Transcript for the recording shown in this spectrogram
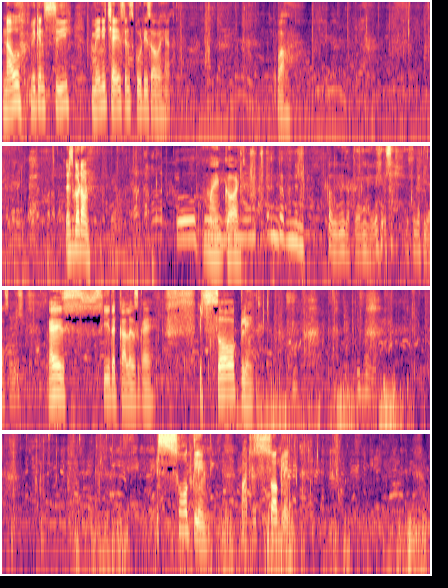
Now we can see many chairs and scooters over here. Wow. Let's go down. Oh my god. Guys, see the colors, guy. It's so clean. It's so clean. Water is so clean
